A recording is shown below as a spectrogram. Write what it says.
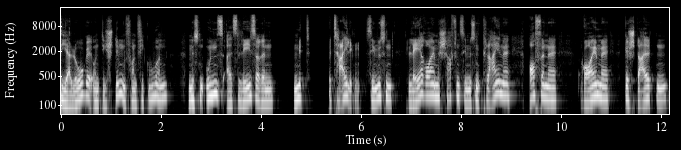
Dialoge und die Stimmen von Figuren müssen uns als Leserin mit beteiligen. Sie müssen Lehrräume schaffen, sie müssen kleine, offene Räume gestalten,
